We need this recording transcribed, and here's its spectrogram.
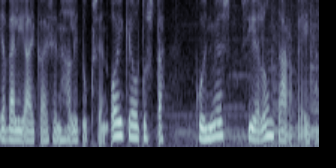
ja väliaikaisen hallituksen oikeutusta kuin myös sielun tarpeita.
